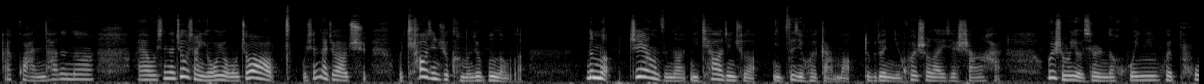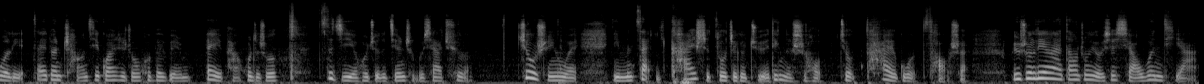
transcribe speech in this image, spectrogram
哎，管他的呢，哎呀，我现在就想游泳，我就要，我现在就要去，我跳进去可能就不冷了。那么这样子呢，你跳进去了，你自己会感冒，对不对？你会受到一些伤害。为什么有些人的婚姻会破裂，在一段长期关系中会被别人背叛，或者说自己也会觉得坚持不下去了？就是因为你们在一开始做这个决定的时候就太过草率，比如说恋爱当中有些小问题啊，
